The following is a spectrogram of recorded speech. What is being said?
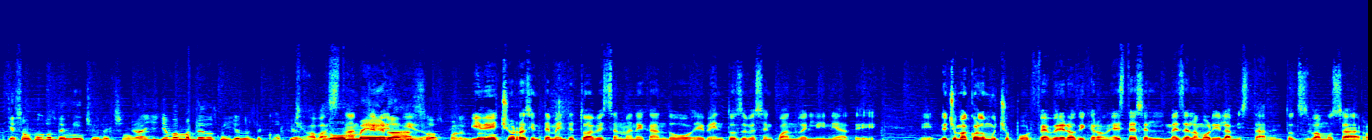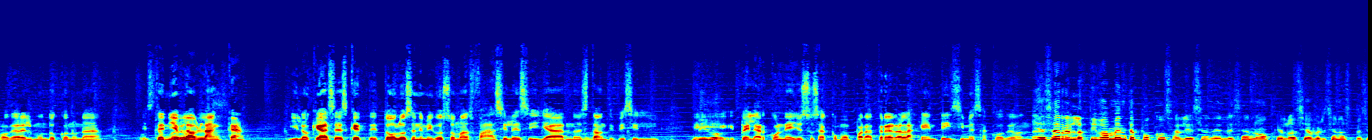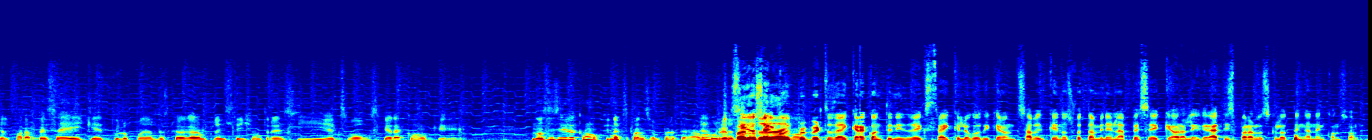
que son juegos de nicho y la chingada, ya lleva más de 2 millones de copias. Lleva bastante Numerazos vendido. por el Y de hecho recientemente todavía están manejando eventos de vez en cuando en línea de... eh, de hecho me acuerdo mucho por febrero dijeron, este es el mes del amor y la amistad, entonces vamos a rodear el mundo con una este, niebla blanca y lo que hace es que te- todos los enemigos son más fáciles y ya no es tan difícil eh, Digo- pelear con ellos, o sea, como para atraer a la gente y sí me sacó de onda. Y hace relativamente poco salió ese DLC, ¿no? Que lo hacía versión especial para PC y que tú lo podías descargar en PlayStation 3 y Xbox, que era como que... No sé si era como que una expansión, pero te daba El muchas... Sí, o sea, el Die. Prepare to Die, que era contenido extra y que luego dijeron, ¿saben qué? Nos fue también en la PC que órale, gratis para los que lo tengan en consola.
